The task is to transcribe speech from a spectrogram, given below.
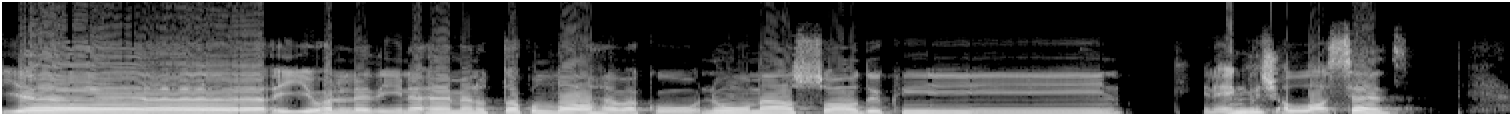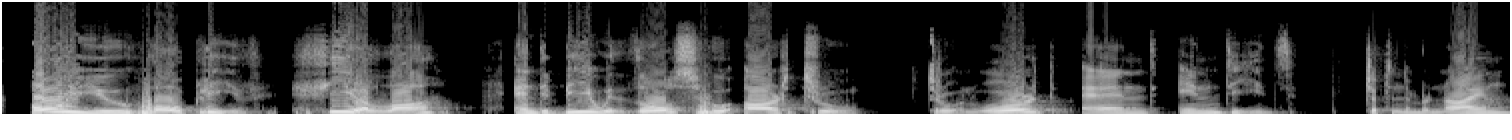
يا أيها الذين آمنوا اتقوا الله وكونوا مع الصادقين In English Allah says O you who believe fear Allah and be with those who are true true in word and in deeds chapter number 9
